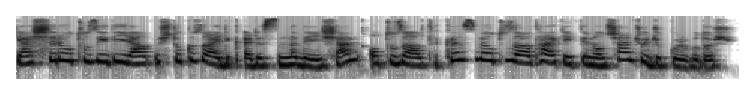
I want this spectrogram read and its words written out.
yaşları 37 ile 69 aylık arasında değişen 36 kız ve 36 erkekten oluşan çocuk grubudur.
